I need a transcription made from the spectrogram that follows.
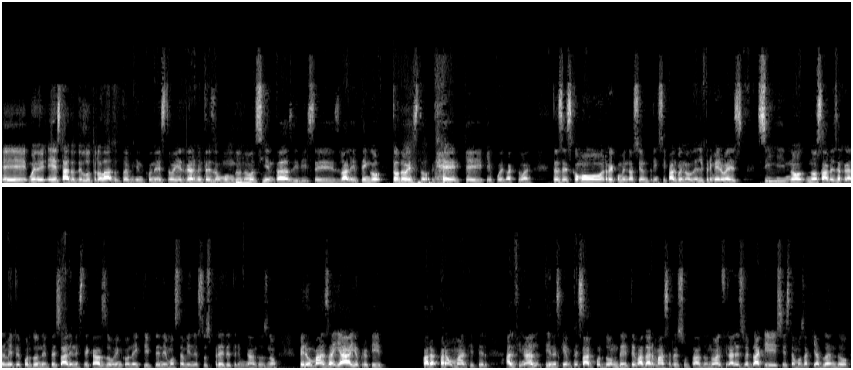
Eh, bueno, he estado del otro lado también con esto y realmente es un mundo, ¿no? Sientas y dices, vale, tengo todo esto que, que, que, puedo actuar. Entonces, como recomendación principal, bueno, el primero es, si no, no sabes realmente por dónde empezar, en este caso en Connective tenemos también estos predeterminados, ¿no? Pero más allá, yo creo que para, para un marketer al final tienes que empezar por donde te va a dar más resultado, ¿no? Al final es verdad que si estamos aquí hablando,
